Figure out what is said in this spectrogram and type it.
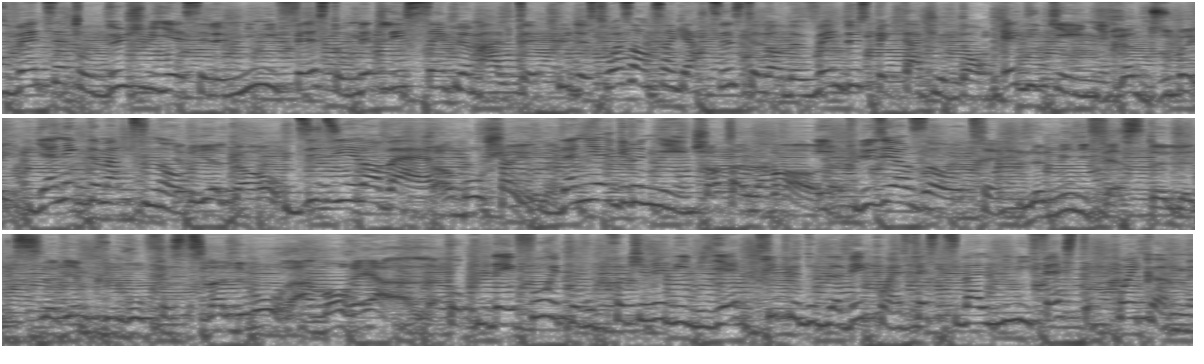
Du 27 au 2 juillet, c'est le Mini-Fest au Medley Simple Malte. Plus de 65 artistes lors de 22 spectacles, dont Eddie King, Fred Dubé, Yannick Demartino, Gabriel Caron, Didier Lambert, Charles Beauchesne, Daniel Grenier Chantal Lamar. et plusieurs autres. Le Minifest, le 19e plus gros festival d'humour à Montréal. Pour plus d'infos et pour vous procurer des billets, www.festivalminifest.com.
